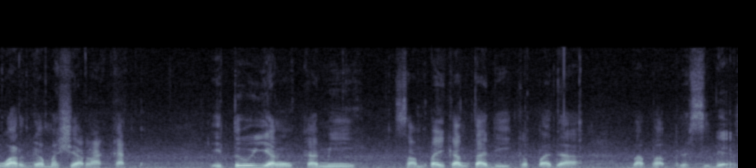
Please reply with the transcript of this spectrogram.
warga masyarakat. Itu yang kami sampaikan tadi kepada Bapak Presiden.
